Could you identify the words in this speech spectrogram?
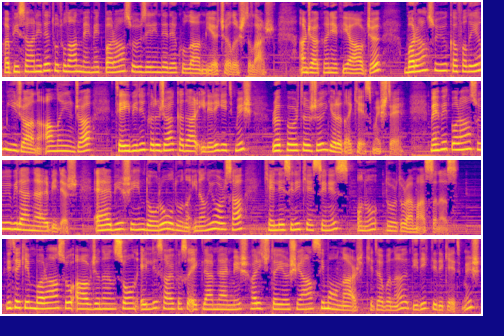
hapishanede tutulan Mehmet Baransu üzerinde de kullanmaya çalıştılar. Ancak Hanefi Avcı, Baransu'yu kafalayamayacağını anlayınca teybini kıracak kadar ileri gitmiş, röportajı yarıda kesmişti. Mehmet Baransu'yu bilenler bilir. Eğer bir şeyin doğru olduğunu inanıyorsa kellesini kesseniz onu durduramazsınız.'' Nitekim Baransu Avcı'nın son 50 sayfası eklemlenmiş Haliç'te yaşayan Simonlar kitabını didik didik etmiş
